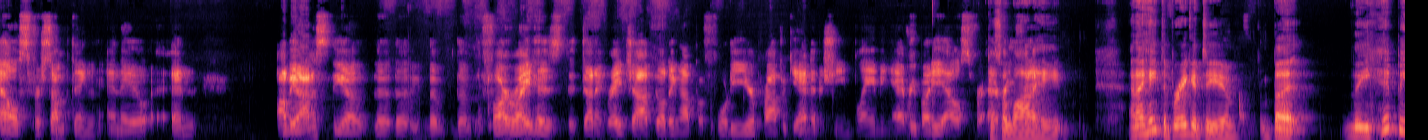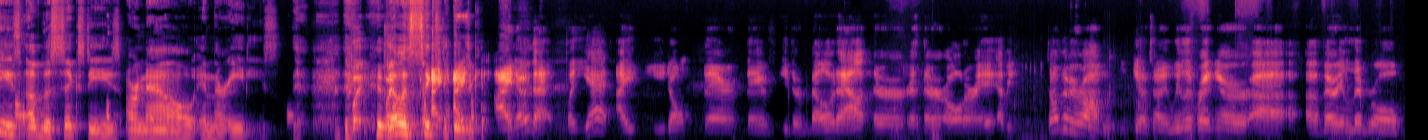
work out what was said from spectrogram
else for something, and they and I'll be honest, the, uh, the, the the the far right has done a great job building up a forty year propaganda machine, blaming everybody else for There's everything. a lot of hate, and I hate to break it to you, but the hippies of the '60s are now in their 80s. But, that but was 60 I, I. I know that, but yet I you don't they're they've either mellowed out in their older age. I mean, don't get me wrong, you know, Tony, we live right near uh, a very liberal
